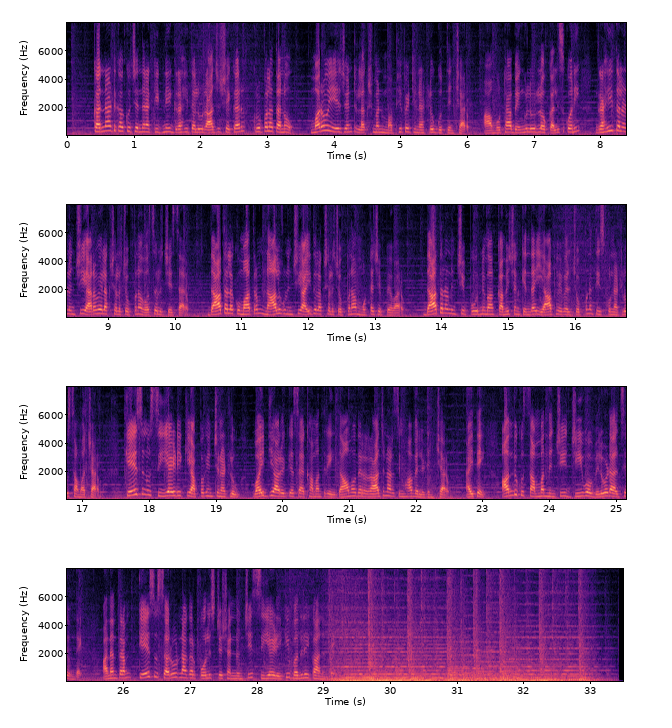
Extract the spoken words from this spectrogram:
కర్ణాటకకు చెందిన కిడ్నీ గ్రహీతలు రాజశేఖర్ కృపలతను మరో ఏజెంట్ లక్ష్మణ్ మభ్యపెట్టినట్లు గుర్తించారు. ఆ ముఠా బెంగళూరులో కలుసుకొని గ్రహీతల నుంచి అరవై లక్షల చొప్పున వసూలు చేశారు. దాతలకు మాత్రం నాలుగు నుంచి ఐదు లక్షల చొప్పున ముట్ట చెప్పేవారు. దాతల నుంచి పూర్ణిమ కమిషన్ కింద యాభై వేల చొప్పున తీసుకున్నట్లు సమాచారం. కేసును సీఐడికి అప్పగించినట్లు వైద్య ఆరోగ్య శాఖ మంత్రి దామోదర రాజనరసింహ వెల్లడించారు. అయితే అందుకు సంబంధించి జీవో వెలువడాల్సి ఉంది. అనంతరం case Saroor Nagar police station నుంచి సీఐడికి బదిలీ కానుంది.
